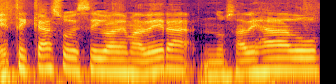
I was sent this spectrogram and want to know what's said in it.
Este caso de Ceiba de Madera nos ha dejado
